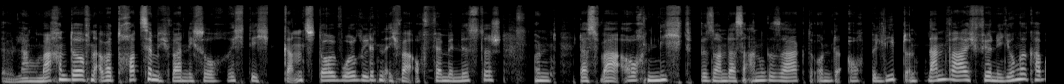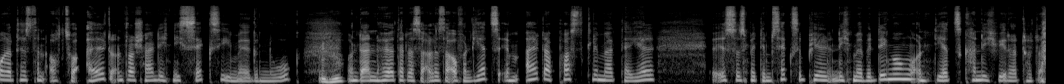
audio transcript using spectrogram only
äh, lang machen dürfen, aber trotzdem, ich war nicht so richtig ganz doll wohlgelitten. Ich war auch feministisch und das war auch nicht besonders angesagt und auch beliebt. Und dann war ich für eine junge Kabarettistin auch zu alt und wahrscheinlich nicht sexy mehr genug. Mhm. Und dann hörte das alles auf. Und jetzt im Alter postklimakteriell ist es mit dem Sexappeal nicht mehr Bedingungen und jetzt kann ich wieder total,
